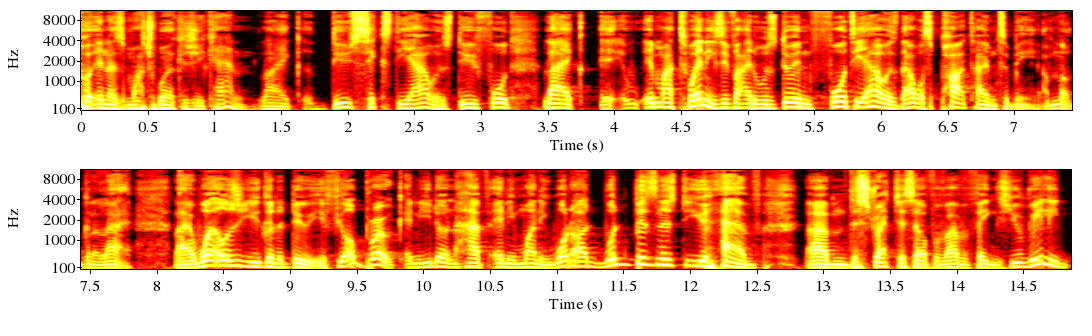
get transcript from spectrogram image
put in as much work as you can. Like do 60 hours, do four like in my 20s if I was doing 40 hours that was part-time to me. I'm not to lie. Like what else are you to do? If you're broke and you don't have any money, what are what business do you have um distract yourself with other things? You really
